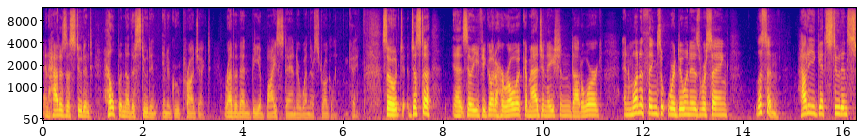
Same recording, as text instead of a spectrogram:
And how does a student help another student in a group project rather than be a bystander when they're struggling? Okay, so just to, uh, so if you go to heroicimagination.org, and one of the things we're doing is we're saying, listen, how do you get students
